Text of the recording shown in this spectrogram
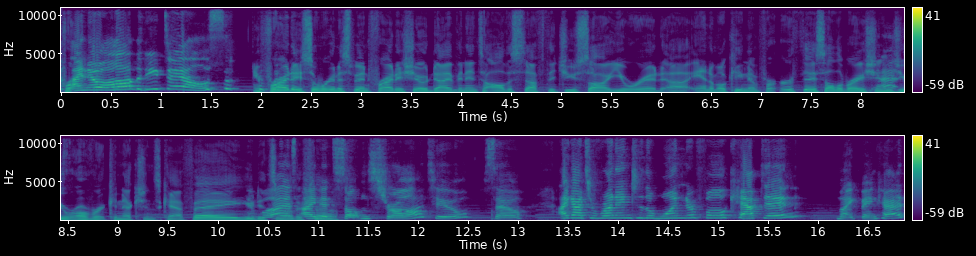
Fr- I know all the details. Friday, so we're going to spend Friday show diving into all the stuff that you saw. You were at uh, Animal Kingdom for Earth Day celebrations. Yes. You were over at Connections Cafe. You it did was. some other I stuff. did Salt and Straw too. So I got to run into the wonderful Captain Mike Bankhead,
